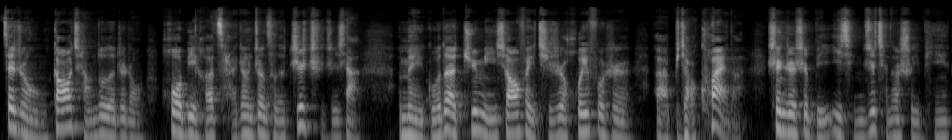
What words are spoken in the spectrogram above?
在这种高强度的这种货币和财政政策的支持之下，美国的居民消费其实恢复是啊比较快的，甚至是比疫情之前的水平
